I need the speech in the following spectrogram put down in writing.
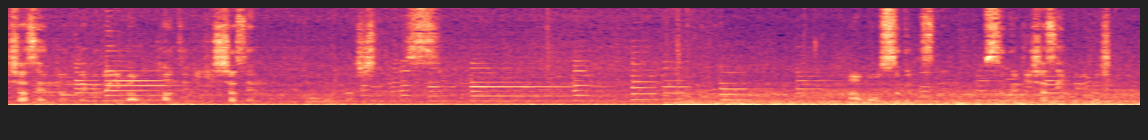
2車線なんだけど今もう完全に1車線の道路になってます。あもうすぐですね。すぐ2車線になりました。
